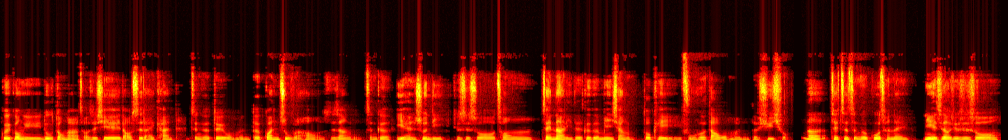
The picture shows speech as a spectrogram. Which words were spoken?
归功于陆董啊，找这些老师来看，整个对我们的关注然后事实上整个也很顺利，就是说从在那里的各个面向都可以符合到我们的需求。那在这整个过程呢，你也知道，就是说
